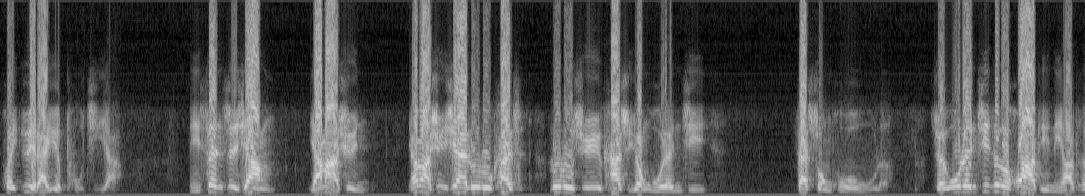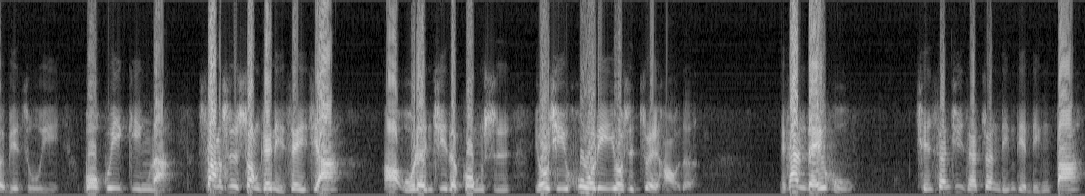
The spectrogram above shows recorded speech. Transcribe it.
会越来越普及啊。你甚至像亚马逊，亚马逊现在陆陆开始，陆陆续续开始用无人机在送货物了。所以无人机这个话题你要特别注意，我归金啦，上市送给你这一家啊无人机的公司，尤其获利又是最好的。你看雷虎前三季才赚零点零八，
